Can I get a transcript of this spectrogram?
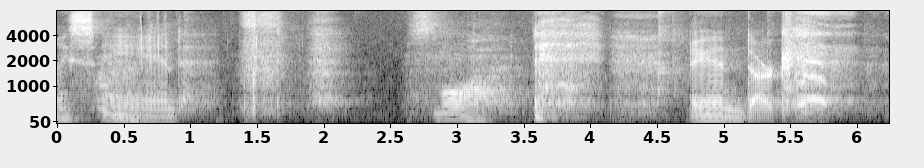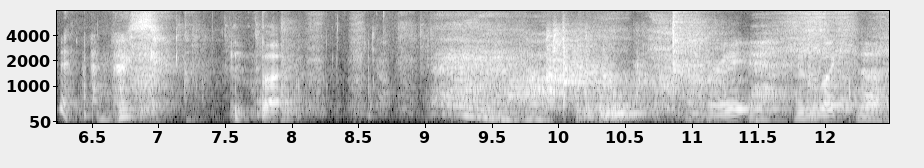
Nice and Small. and dark. But Great. This is like the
